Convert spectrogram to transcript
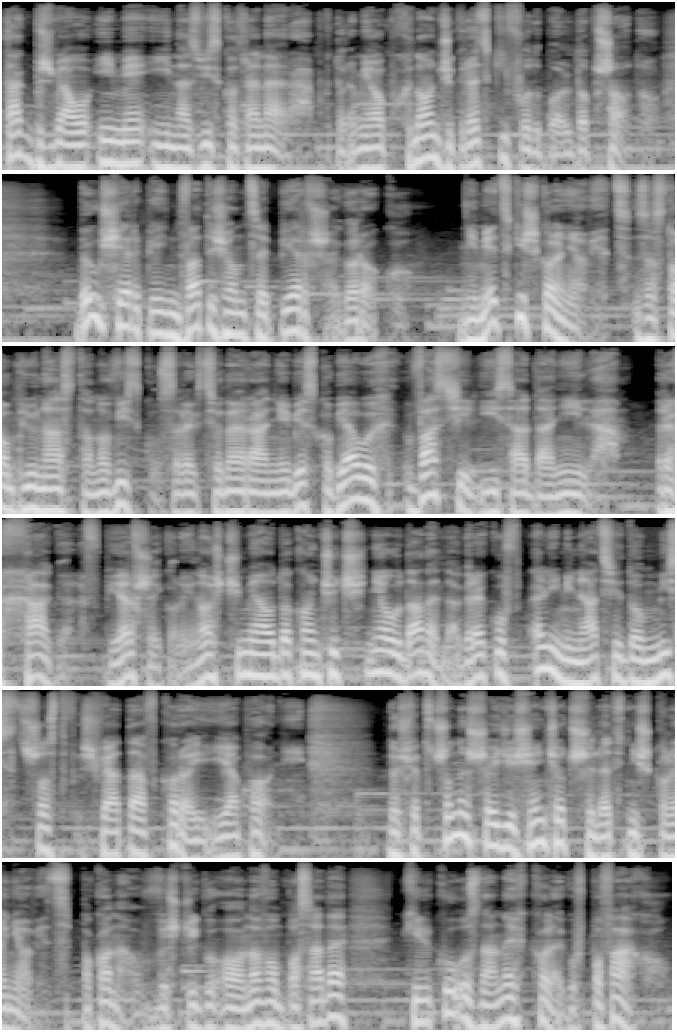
Tak brzmiało imię i nazwisko trenera, który miał pchnąć grecki futbol do przodu. Był sierpień 2001 roku. Niemiecki szkoleniowiec zastąpił na stanowisku selekcjonera niebiesko-białych Wasilisa Danila. Rehagel w pierwszej kolejności miał dokończyć nieudane dla Greków eliminacje do Mistrzostw Świata w Korei i Japonii. Doświadczony 63-letni szkoleniowiec pokonał w wyścigu o nową posadę kilku uznanych kolegów po fachu.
